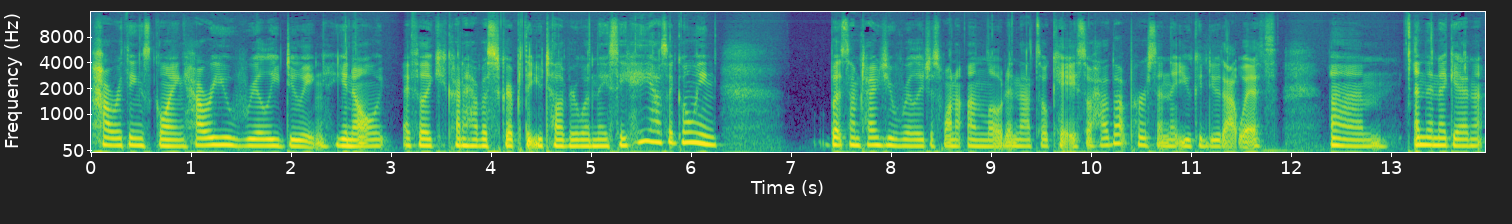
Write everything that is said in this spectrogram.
How are things going? How are you really doing? You know, I feel like you kind of have a script that you tell everyone. They say, Hey, how's it going? But sometimes you really just want to unload, and that's okay. So have that person that you can do that with. Um, and then again,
